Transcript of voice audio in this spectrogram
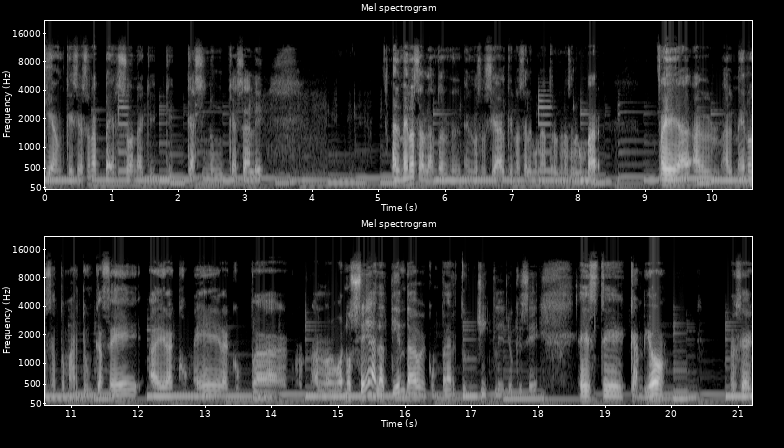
que aunque seas una persona que, casi nunca sale, al menos hablando en, lo social, que no sea algún otro, que no sea algún bar, eh, al, menos a tomarte un café, a ir a comer, a comprar, a, no sé, a la tienda, a comprarte un chicle, yo qué sé, este, cambió. O sea,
